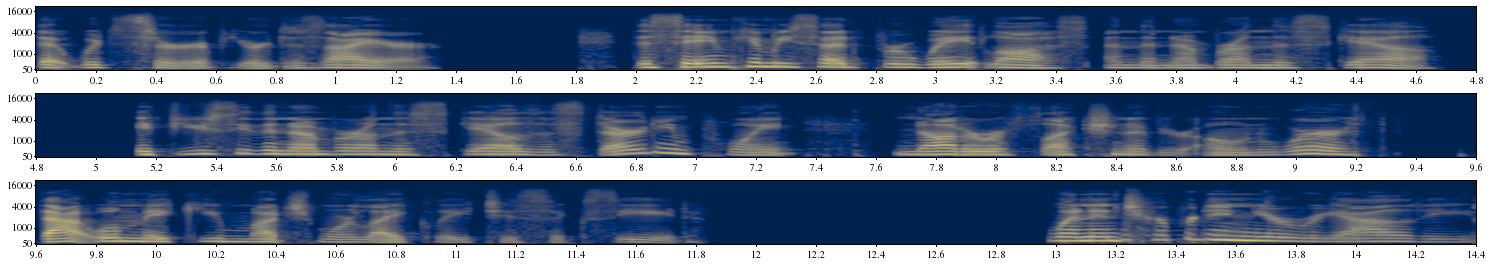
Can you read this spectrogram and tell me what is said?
that would serve your desire. The same can be said for weight loss and the number on the scale. If you see the number on the scale as a starting point, not a reflection of your own worth, that will make you much more likely to succeed. When interpreting your reality,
